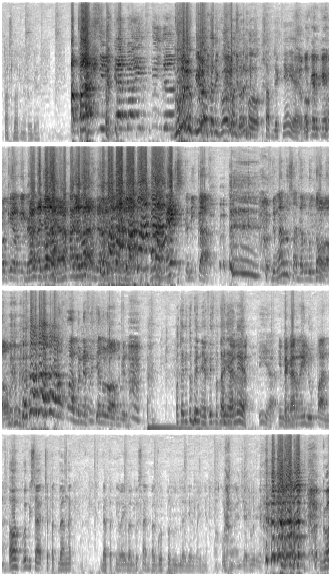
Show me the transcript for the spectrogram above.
fast learner udah Apa sih? Gak ada intinya. gue udah bilang tadi gue fast learner kalau subjeknya ya Oke, oke. Oke oke, Udah, cut aja lah ya. Cut aja lah. Nah, next ketika dengan lu sadar lu tolol, apa benefit yang lu ambil? oh tadi tuh benefit pertanyaannya ya Iya, impact Dengan- dengan kehidupan. oh gue bisa cepet banget dapat nilai bagus tanpa gue perlu belajar banyak Wah, kurang ajar lu ya. gua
